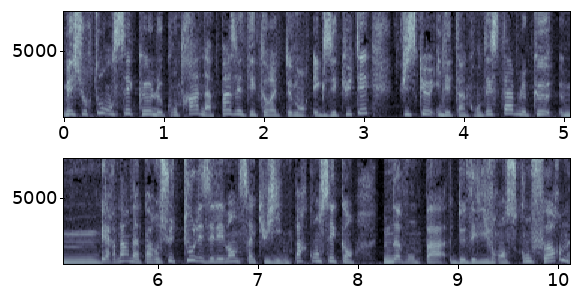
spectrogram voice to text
Mais surtout, on sait que le contrat n'a pas été correctement exécuté, puisqu'il est incontestable que hum, Bernard n'a pas reçu tous les éléments de sa cuisine. Par conséquent, nous n'avons pas de délivrance conforme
